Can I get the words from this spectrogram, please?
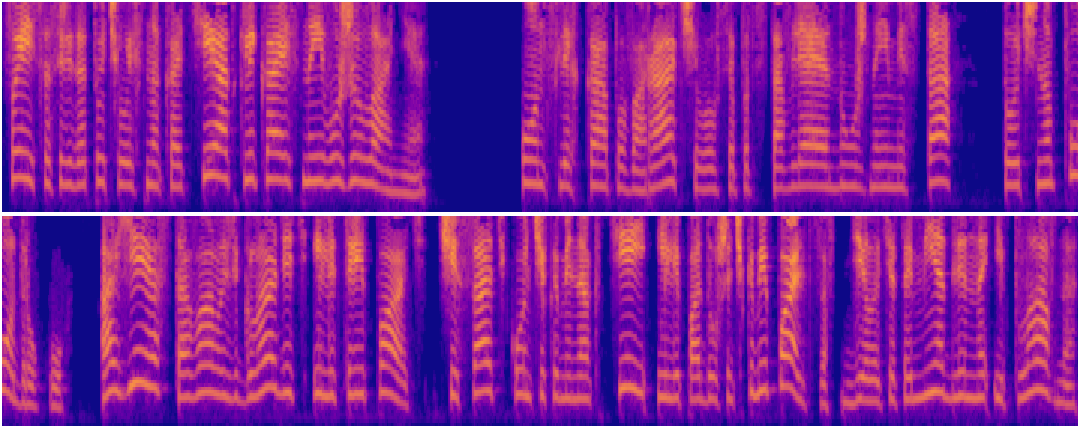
Фэй сосредоточилась на коте, откликаясь на его желания. Он слегка поворачивался, подставляя нужные места точно под руку, а ей оставалось гладить или трепать, чесать кончиками ногтей или подушечками пальцев, делать это медленно и плавно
